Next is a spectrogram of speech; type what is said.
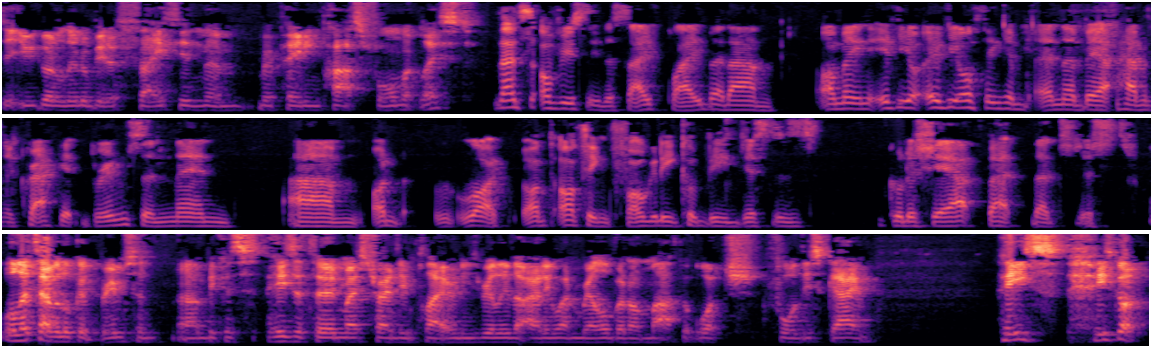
That you've got a little bit of faith in them repeating past form at least. That's obviously the safe play, but um, I mean, if you're if you're thinking about having a crack at Brimson, then um, I'd like I, I think Fogarty could be just as good a shout, but that's just. Well, let's have a look at Brimson um, because he's the third most traded in player, and he's really the only one relevant on Market Watch for this game. He's he's got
